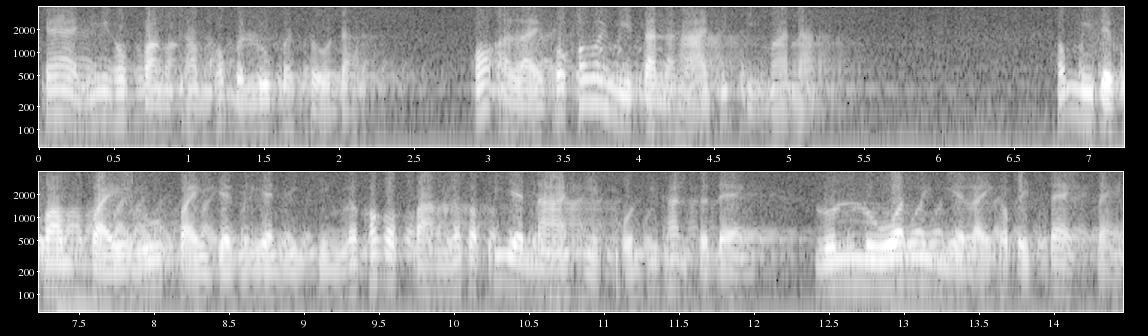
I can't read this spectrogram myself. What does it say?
แค่นี้เขาฟังธรรมเขาบรรลุพระโสดา เพราะอะไรเพราะเขาไม่มีตัณหาทิฏฐิมานะ เขามีแต่ความใฝ่รู้ใฝ่อยากเรียนจริง ๆ แล้วเขาก็ฟังแล้วก็พิจารณาเหตุผลที่ท่านแสดงล้วนๆไม่มีอะไรเขาไปแทรกแซง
